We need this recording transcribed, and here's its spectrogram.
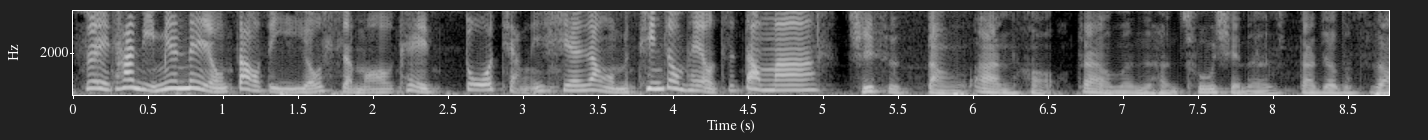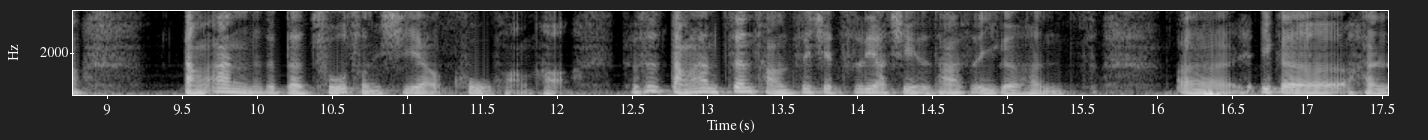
所以它里面内容到底有什么？可以多讲一些，让我们听众朋友知道吗？其实档案哈，在我们很粗浅的大家都知道，档案的的储存需要库房哈，可是档案珍藏这些资料，其实它是一个很。呃，一个很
